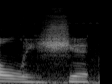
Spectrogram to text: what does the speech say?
Holy shit.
